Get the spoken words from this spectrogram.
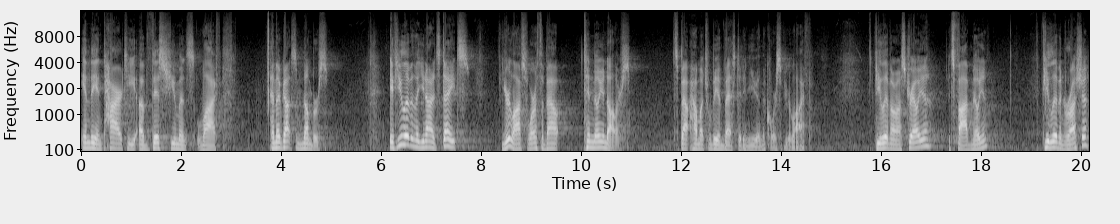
in the entirety of this human's life? And they've got some numbers. If you live in the United States, your life's worth about $10 million. It's about how much will be invested in you in the course of your life. If you live in Australia, it's 5 million. If you live in Russia,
